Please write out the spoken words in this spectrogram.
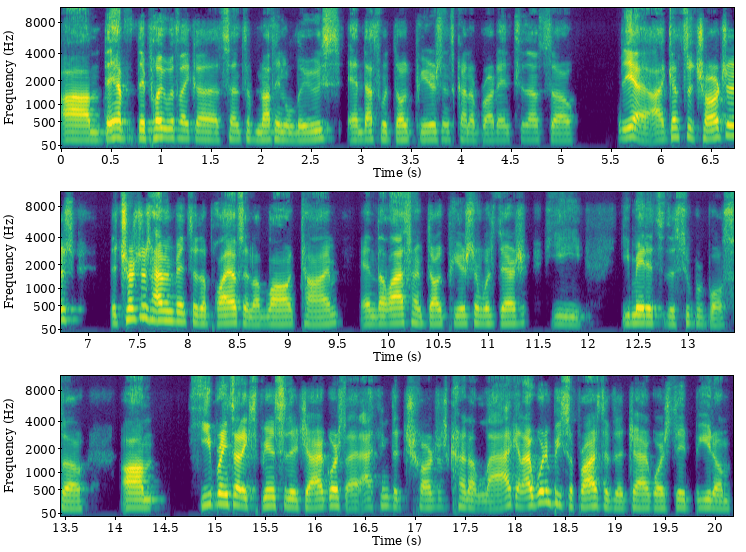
Um, they have they play with like a sense of nothing to lose, and that's what Doug Pederson's kind of brought into them. So, yeah, against the Chargers, the Chargers haven't been to the playoffs in a long time, and the last time Doug Peterson was there, he he made it to the Super Bowl. So, um, he brings that experience to the Jaguars. I, I think the Chargers kind of lag, and I wouldn't be surprised if the Jaguars did beat them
